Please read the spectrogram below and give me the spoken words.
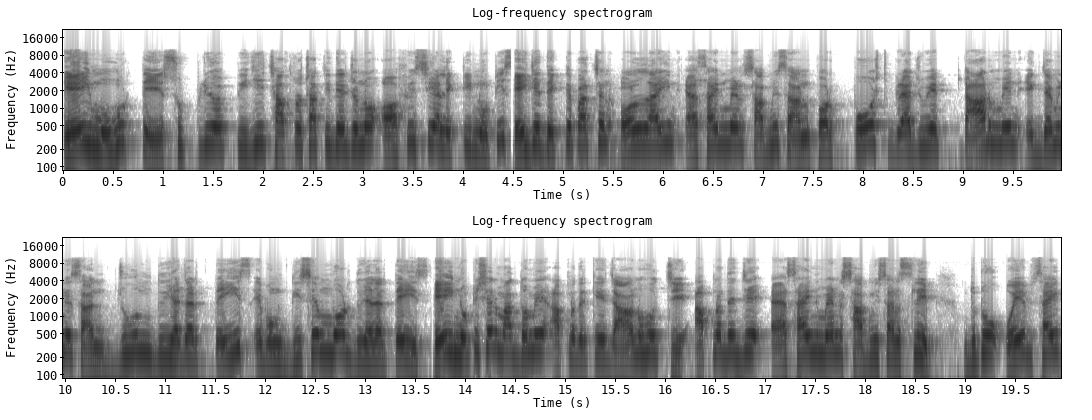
এই মুহূর্তে সুপ্রিয় পিজি ছাত্রছাত্রীদের জন্য অফিসিয়াল একটি নোটিশ এই যে দেখতে পাচ্ছেন online assignment submission for post graduate term end examination June দুই হাজার তেইশ এবং ডিসেম্বর দুই হাজার তেইশ। এই নোটিশের মাধ্যমে আপনাদেরকে জানানো হচ্ছে, আপনাদের যে অ্যাসাইনমেন্ট সাবমিশন স্লিপ দুটো ওয়েবসাইট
